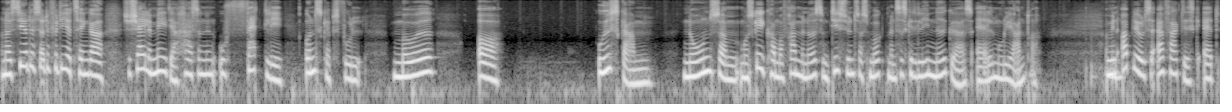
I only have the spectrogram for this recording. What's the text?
Og når jeg siger det, så er det fordi, jeg tænker, at sociale medier har sådan en ufattelig, ondskabsfuld måde at udskamme nogen, som måske kommer frem med noget, som de synes er smukt, men så skal det lige nedgøres af alle mulige andre. Og min oplevelse er faktisk, at,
